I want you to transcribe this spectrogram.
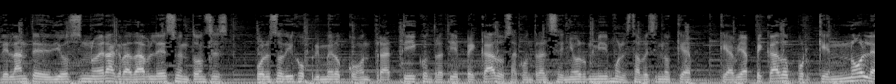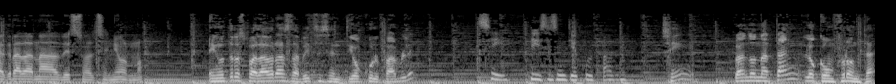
delante de Dios no era agradable eso, entonces por eso dijo primero contra ti, contra ti he pecado, o sea, contra el Señor mismo le estaba diciendo que, que había pecado porque no le agrada nada de eso al Señor, ¿no? En otras palabras, David se sintió culpable. Sí, sí se sintió culpable. Sí. Cuando Natán lo confronta,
